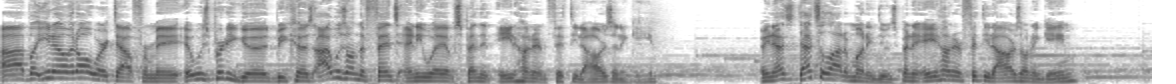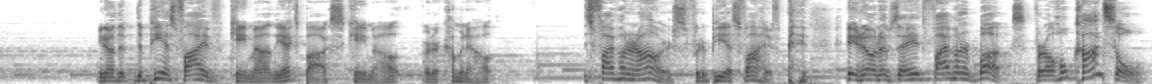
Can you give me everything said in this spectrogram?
Uh, but you know, it all worked out for me. It was pretty good because I was on the fence anyway of spending eight hundred and fifty dollars in a game. I mean, that's that's a lot of money, dude. Spending eight hundred fifty dollars on a game. You know, the the PS5 came out and the Xbox came out, or they're coming out. It's five hundred dollars for the PS5. you know what I'm saying? It's five hundred bucks for a whole console.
